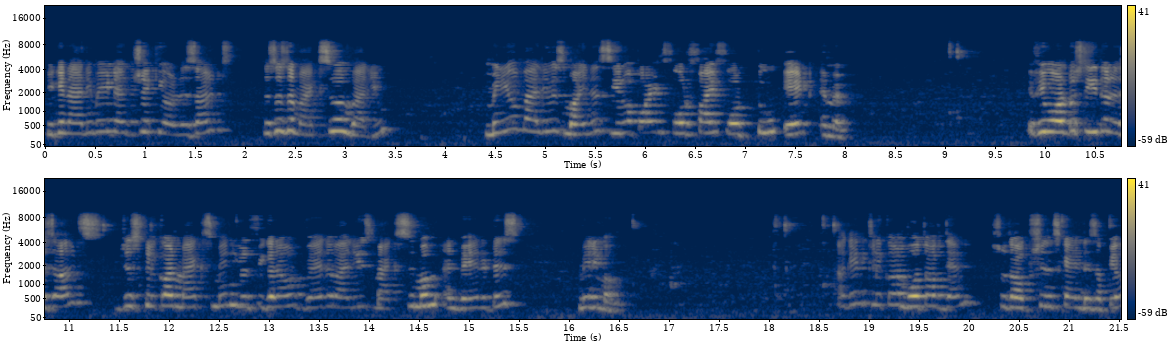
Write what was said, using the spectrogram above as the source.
You can animate and check your results. This is the maximum value. Minimum value is minus 0 0.45428 mm. If you want to see the results, just click on max min. You will figure out where the value is maximum and where it is minimum. Again click on both of them so the options can disappear.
